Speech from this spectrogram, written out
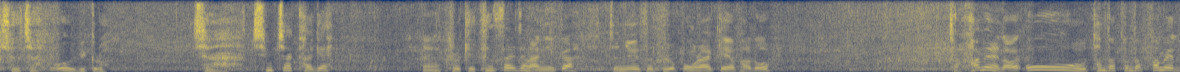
자, 자, 오 미끄러. 자, 침착하게. 예, 그렇게 큰 사이즈는 아니니까 전 여기서 드롭봉을 할게요 바로. 자 화면에 나와 오 턴다 턴다. 화면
